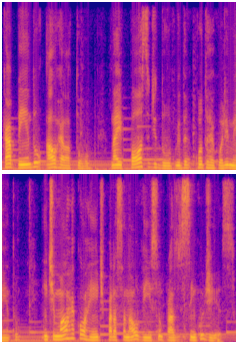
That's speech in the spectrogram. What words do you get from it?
cabendo ao relator, na hipótese de dúvida quanto ao recolhimento, intimar o recorrente para sanar o vício no prazo de cinco dias.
